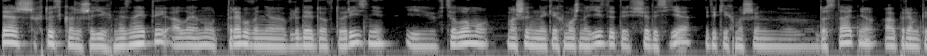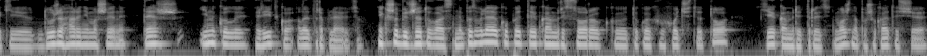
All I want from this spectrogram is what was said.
Теж хтось каже, що їх не знайти, але ну, требування в людей до авто різні, і в цілому машини, на яких можна їздити, ще десь є, і таких машин е, достатньо, а прям такі дуже гарні машини теж інколи рідко, але трапляються. Якщо бюджет у вас не дозволяє купити Camry 40, е, таку як ви хочете, то є Camry 30, можна пошукати ще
